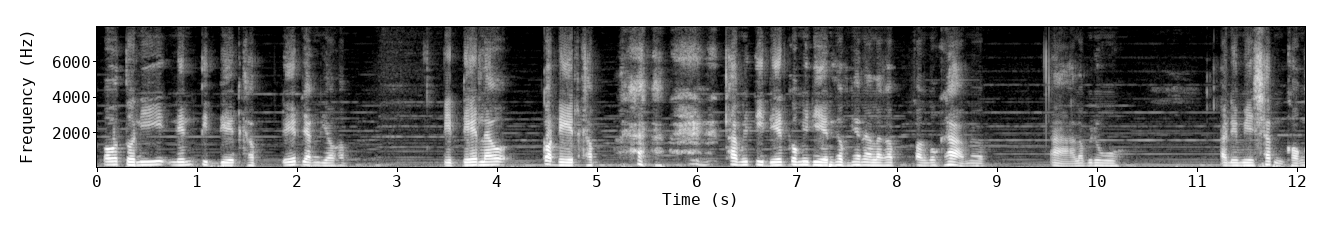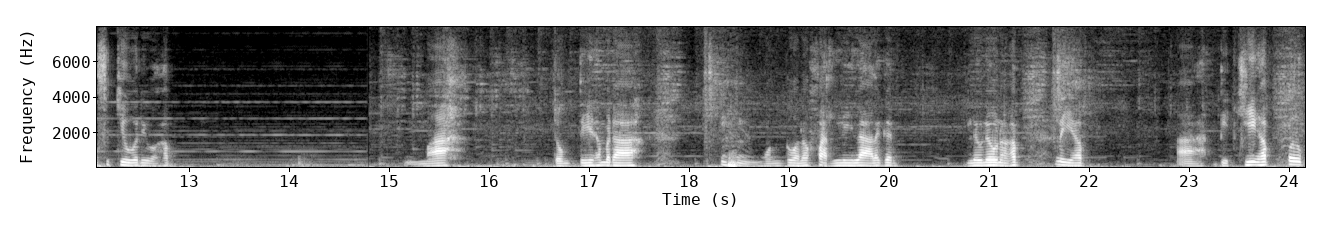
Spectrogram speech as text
เพราะว่าตัวนี้เน้นติดเดทครับเดทอย่างเดียวครับ ติดเดทแล้วก็เดทครับ ถ้าไม่ติดเดทก็ไม่เดทครับแค่นั้นแหละครับฝั่งตรงข้ามนะครับ อ่า เราไปดูแอนิเมชันของสกิลกันดีกว่าครับ มาโจมตีธรรมดาหมุนตัวแล้วฝัดลีลาแล้วเกินเร็วๆนะครับ นี่ครับ อ่า ติดคีย์ครับปึ๊บ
